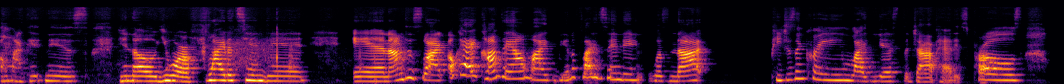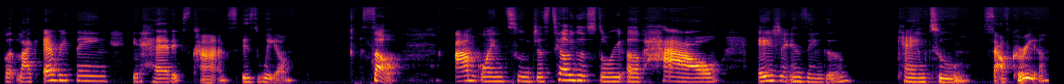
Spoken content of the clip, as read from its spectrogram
oh my goodness, you know, you are a flight attendant. And I'm just like, okay, calm down. Like, being a flight attendant was not peaches and cream. Like, yes, the job had its pros, but like everything, it had its cons as well. So, I'm going to just tell you the story of how Asia Nzinga came to South Korea.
